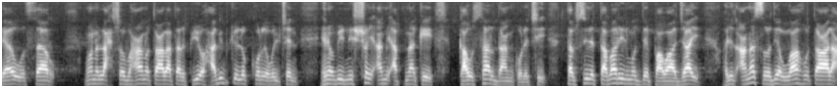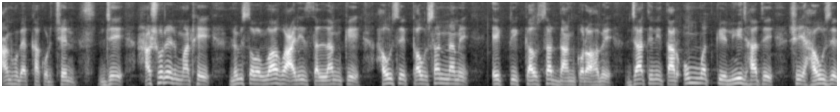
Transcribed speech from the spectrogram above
কাউসার মহান আল্লাহ সুবহান ও তাআলা তার প্রিয় হাবিবকে লক্ষ্য করে বলছেন, হে নবী, নিশ্চয়ই আমি আপনাকে কাউসার দান করেছি। তাফসিরে তাবারির মধ্যে পাওয়া যায় হজরত আনাস রদি আল্লাহ তালা আনহু ব্যাখ্যা করছেন যে হাসরের মাঠে নবী সাল্লাহ আলী সাল্লামকে হাউসে কাউসার নামে একটি কাউসার দান করা হবে, যা তিনি তার উম্মতকে নিজ হাতে সেই হাউজে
